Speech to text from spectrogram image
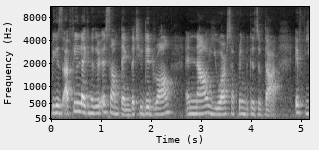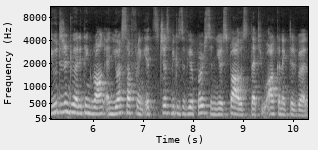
Because i feel like you know there is something that you did wrong and now you are suffering because of that. If you didn't do anything wrong and you're suffering it's just because of your person your spouse that you are connected with.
